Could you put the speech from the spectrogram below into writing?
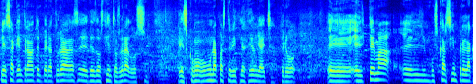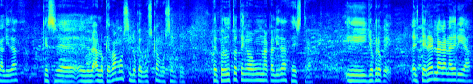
Piensa que entran a temperaturas eh, de 200 grados. Es como una pasteurización ya hecha. Pero eh, el tema, el buscar siempre la calidad, que es a lo que vamos y lo que buscamos siempre. Que el producto tenga una calidad extra. Y yo creo que el tener la ganadería,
